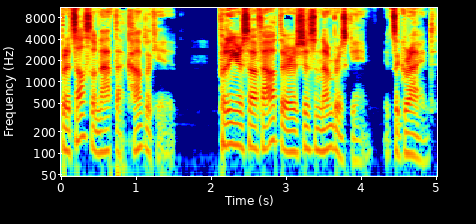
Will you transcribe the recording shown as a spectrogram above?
but it's also not that complicated. Putting yourself out there is just a numbers game. It's a grind.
